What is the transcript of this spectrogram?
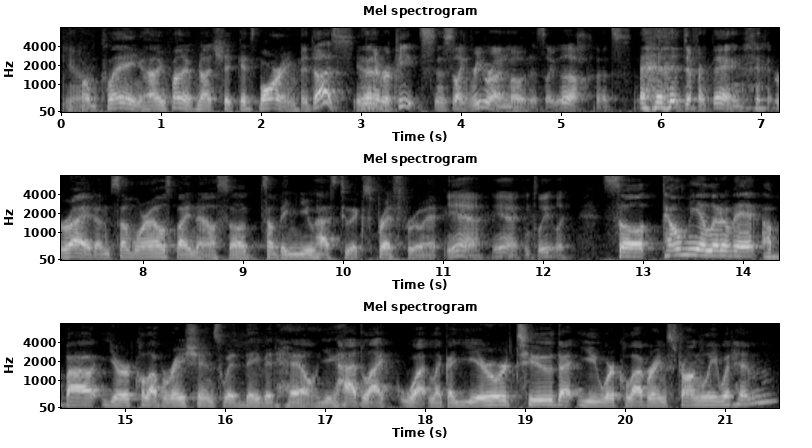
Keep Yeah. on playing, having fun. If not, shit gets boring. it does, and then it repeats. And it's like rerun mode. It's like, ugh, that's a different thing. Right. I'm somewhere else by now, so something new has to express through it. yeah, yeah, completely. So tell me a little bit about your collaborations with David Hale. You had like what, like a year or two that you were collaborating strongly with him?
